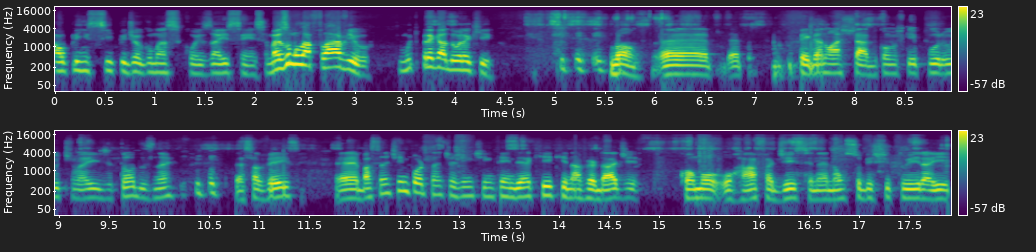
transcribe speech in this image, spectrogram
ao princípio de algumas coisas, a essência. Mas vamos lá, Flávio, muito pregador aqui. Bom, é, é, pegando uma chave, como eu fiquei por último aí de todos, né? Dessa vez, é bastante importante a gente entender aqui que, na verdade, como o Rafa disse, né? Não substituir aí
